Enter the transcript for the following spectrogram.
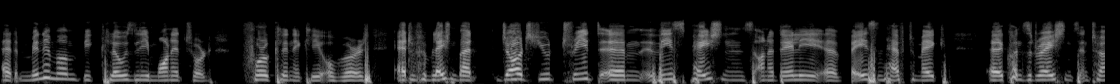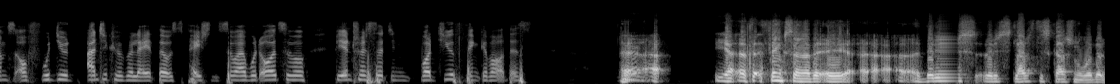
at a minimum be closely monitored for clinically overt atrial fibrillation. But George, you treat um, these patients on a daily uh, basis and have to make uh, considerations in terms of would you anticoagulate those patients? So I would also be interested in what you think about this. Uh, uh yeah, th thanks. Uh, uh, there is there is large discussion whether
